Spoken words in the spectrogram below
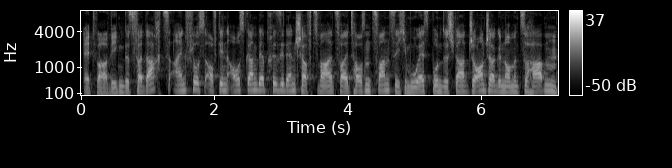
etwa wegen des Verdachts, Einfluss auf den Ausgang der Präsidentschaftswahl 2020 im US-Bundesstaat Georgia genommen zu haben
